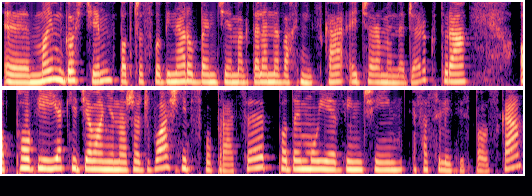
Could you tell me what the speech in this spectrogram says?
e, moim gościem podczas webinaru będzie Magdalena Wachnicka, HR Manager, która opowie, jakie działania na rzecz właśnie współpracy podejmuje Vinci Facilities Polska.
